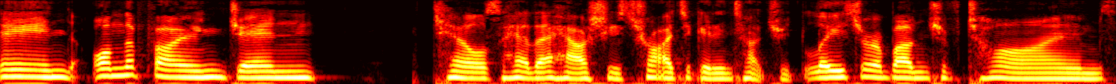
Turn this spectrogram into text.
And on the phone, Jen tells Heather how she's tried to get in touch with Lisa a bunch of times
